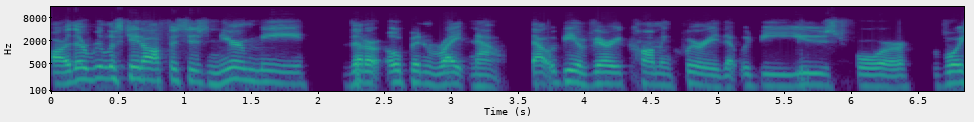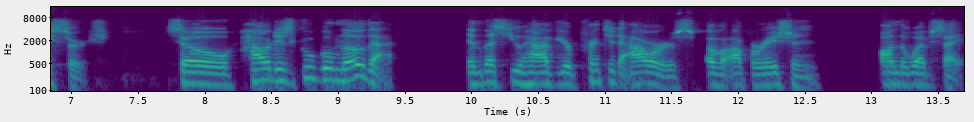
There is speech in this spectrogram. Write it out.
are there real estate offices near me that are open right now? That would be a very common query that would be used for voice search. So, how does Google know that unless you have your printed hours of operation on the website?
